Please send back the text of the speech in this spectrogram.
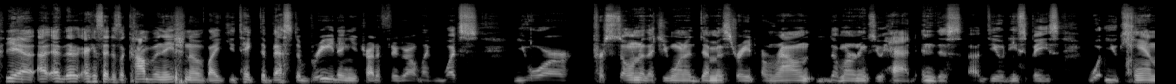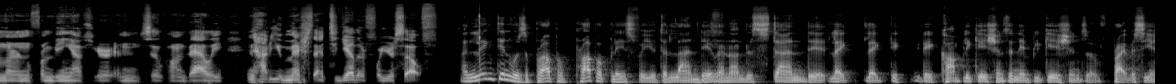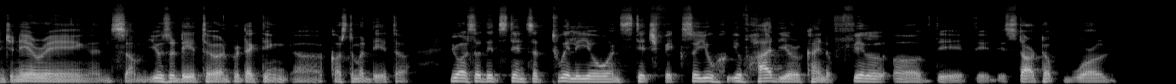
Yeah, I, like I said, it's a combination of like you take the best of breed and you try to figure out like what's your persona that you want to demonstrate around the learnings you had in this uh, DoD space, what you can learn from being out here in Silicon Valley, and how do you mesh that together for yourself? And LinkedIn was a proper proper place for you to land there and understand it, like like the, the complications and implications of privacy engineering and some user data and protecting uh, customer data. You also did stints at Twilio and Stitch Fix, so you you've had your kind of fill of the, the, the startup world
